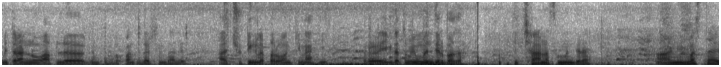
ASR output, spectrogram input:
मित्रांनो आपलं गणपती बाप्पांचं दर्शन झालं. आज शूटिंगला परवानगी नाही. तर एकदा तुम्ही मंदिर बघा. किती छान असं मंदिर आहे. आणि मस्त आहे.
